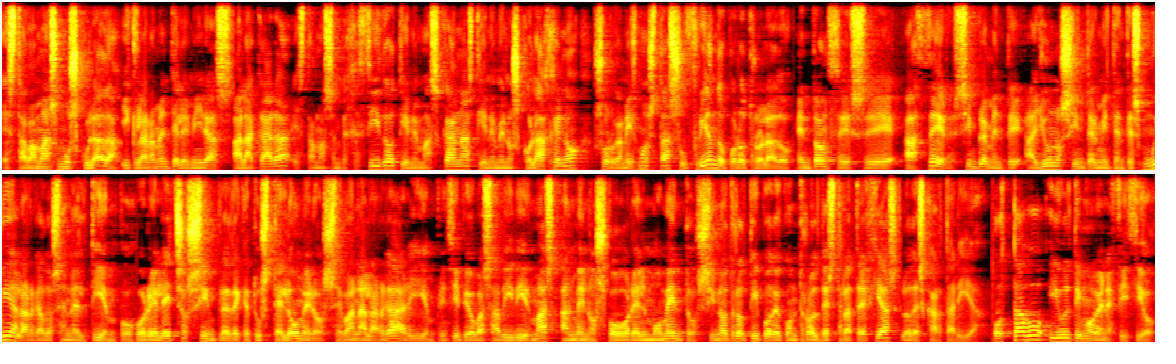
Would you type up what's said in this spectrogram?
estaba más musculada y claramente le miras a la cara, está más envejecido, tiene más canas, tiene menos colágeno, su organismo está sufriendo por otro lado. Entonces, eh, hacer simplemente ayunos intermitentes muy alargados en el tiempo por el hecho simple de que tus telómeros se van a alargar y en principio vas a vivir más, al menos por el momento, sin otro tipo de control de estrategias, lo descartaría. Octavo y último beneficio,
